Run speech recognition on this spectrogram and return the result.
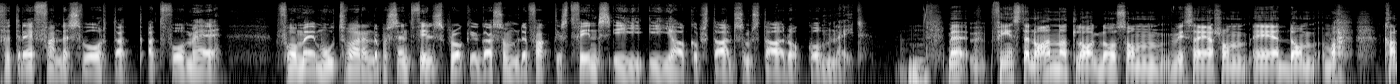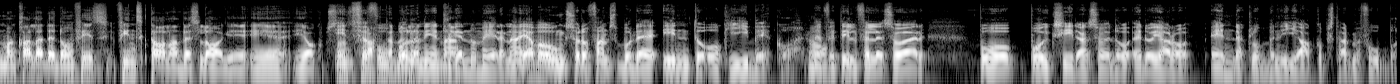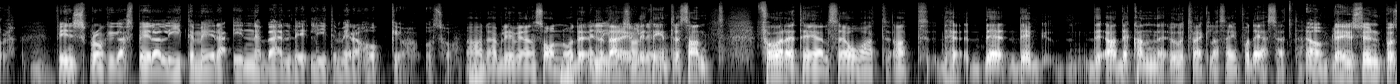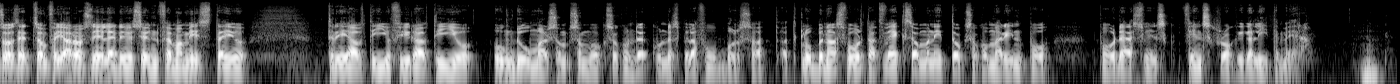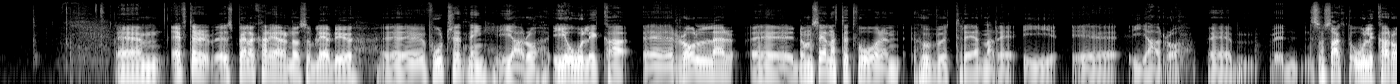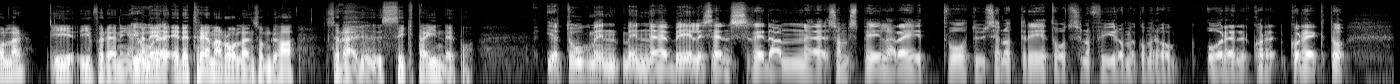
förträffande svårt att, att få med få med motsvarande procent finskspråkiga som det faktiskt finns i, i Jakobstad som stad och omnejd. Mm. Men finns det något annat lag då som vi säger som är de, kan man kalla det de finsk, finsktalandes lag i, i, i Jakobstad? Inte för fotbollen eller? egentligen något mer. När jag var ung så då fanns både Into och JBK. Men ja. för tillfället så är på pojksidan så är då, är då Jaro enda klubben i Jakobstad med fotboll. Mm. Finskspråkiga spelar lite mera innebandy, lite mera hockey och, och, så. Ja, det har blivit en sån. Och det, det där är lite del. intressant företeelse och att, att det, det, det, det, ja, det kan utveckla sig på det sättet. Ja, det är ju synd på så sätt som för Jaros del är det ju synd för man mister ju tre av tio, fyra av tio ungdomar som, som också kunde, kunde spela fotboll. Så att, att klubben har svårt att växa om man inte också kommer in på, på det finsk, finskspråkiga lite mera. Mm. Ehm, efter spelarkarriären då så blev det ju eh, fortsättning i Jaro i olika eh, roller. Eh, de senaste två åren huvudtränare i eh, Jaro. Som sagt, olika roller i, i föreningen. Jo, Men är det, är det tränarrollen som du har sådär, siktat in dig på? Jag tog min, min eh, B-licens redan eh, som spelare 2003-2004 om jag kommer ihåg åren korrekt. Och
